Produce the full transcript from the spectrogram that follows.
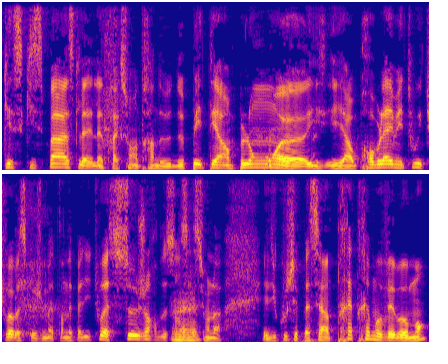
Qu'est-ce qui se passe? La- l'attraction est en train de, de péter un plomb euh, il y a un problème et tout et tu vois parce que je m'attendais pas du tout à ce genre de sensation là et du coup j'ai passé un très très mauvais moment.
